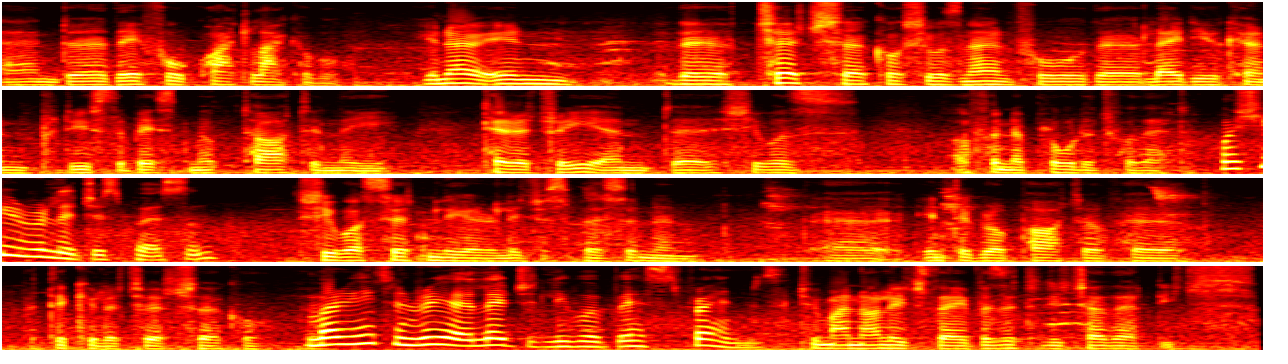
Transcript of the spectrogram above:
and uh, therefore quite likable. You know, in the church circle, she was known for the lady who can produce the best milk tart in the territory, and uh, she was often applauded for that. Was she a religious person? She was certainly a religious person and uh, integral part of her particular church circle. Mariette and Ria allegedly were best friends. To my knowledge, they visited each other at each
